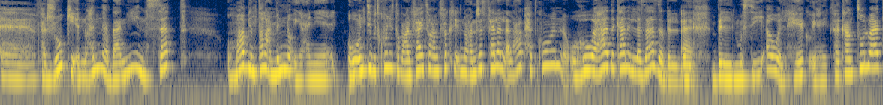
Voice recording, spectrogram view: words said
آه فرجوكي إنه هن بانين set وما بينطلع منه يعني وانت بتكوني طبعا فايتة وعم تفكري إنه عن جد فعلا الألعاب حتكون وهو هذا كان اللذاذة بال... بال... أي. بالموسيقى والهيك يعني كان طول الوقت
